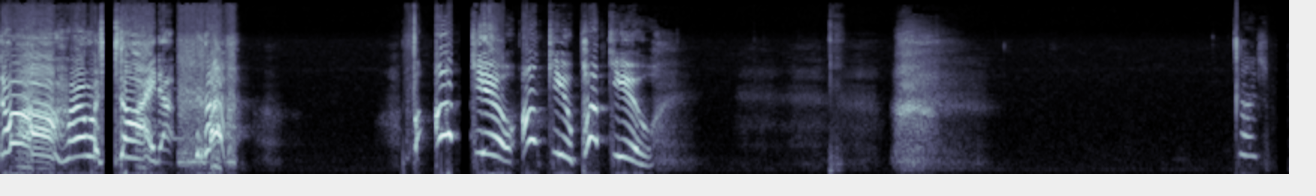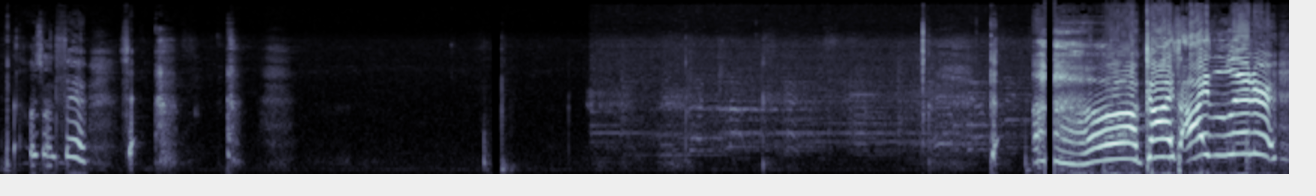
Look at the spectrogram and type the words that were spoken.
Oh, I almost died. Fuck you, unk you, puck you. Guys, that was unfair. So- Guys, I literally,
